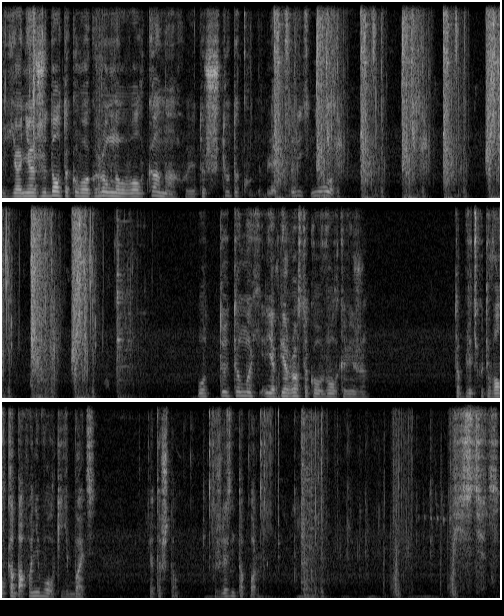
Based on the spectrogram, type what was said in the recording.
Я не ожидал такого огромного волка, нахуй. Это что такое, блядь? Посмотрите на него. Вот это мах... Я первый раз такого волка вижу. Да, блядь, какой-то волкодав, а не волки, ебать. Это что? Железный топор. Пиздец.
